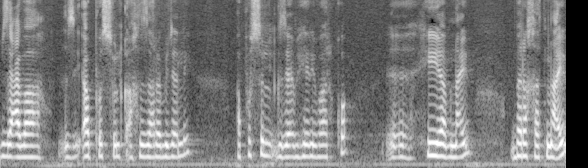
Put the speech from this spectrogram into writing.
ብዛዕባ እዚ ኣፖስል ከዓ ክዛረብ ይደሊ ኣፖስል እግዚኣብሄር ይባርኮ ህያብና እዩ በረኸትና እዩ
